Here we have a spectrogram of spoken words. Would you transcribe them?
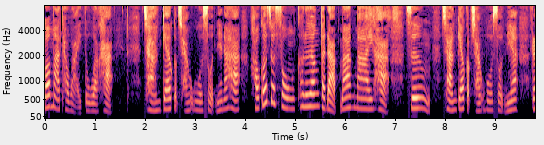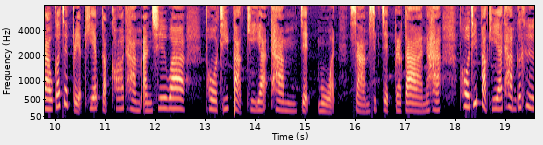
ก็มาถวายตัวค่ะ ช้างแก้วกับช้างอุโบสถเนี่ยนะคะเขาก็จะทรงเครื่องประดับมากมายค่ะ ซึ่งช้างแก้วกับช้างอุโบสถเนี่ยเราก็จะเปรียบเทียบกับข้อธรรมอันชื่อว่า โพธิปักคียธรรม 7 หมวด 37 ประการนะคะ โพธิปักคียธรรมก็คือ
